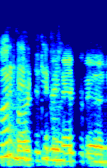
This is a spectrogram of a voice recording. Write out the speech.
for the, for the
